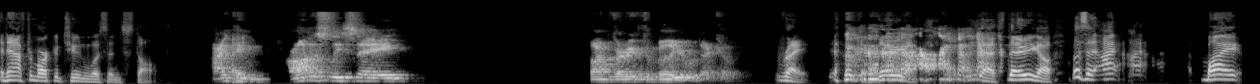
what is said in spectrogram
an aftermarket tune was installed. I can honestly say I'm very familiar with that code. Right. Okay. There you go. yes. There you go. Listen, I, I, my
